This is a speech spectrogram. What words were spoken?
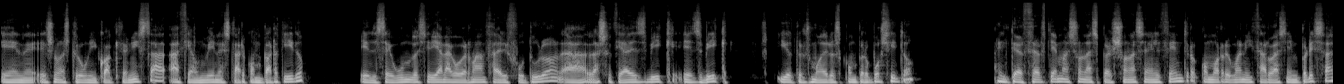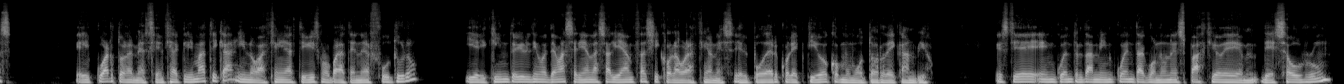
es nuestro único accionista hacia un bienestar compartido. El segundo sería la gobernanza del futuro, la, la sociedad es big, es big y otros modelos con propósito. El tercer tema son las personas en el centro, cómo reorganizar las empresas el cuarto, la emergencia climática, innovación y activismo para tener futuro. Y el quinto y último tema serían las alianzas y colaboraciones, el poder colectivo como motor de cambio. Este encuentro también cuenta con un espacio de, showroom,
